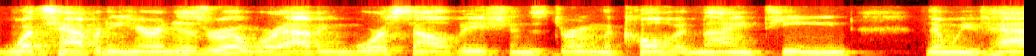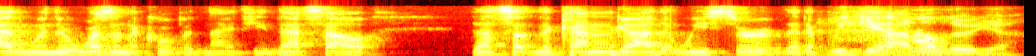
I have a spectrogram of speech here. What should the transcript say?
what's happening here in Israel, we're having more salvations during the COVID 19 than we've had when there wasn't a COVID 19. That's how, that's how, the kind of God that we serve. That if we get Hallelujah. Out,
